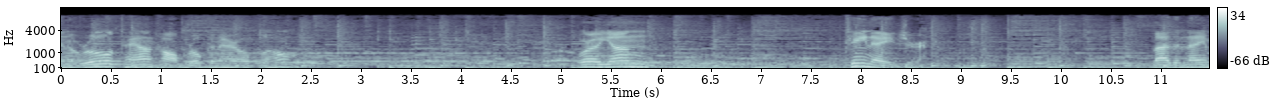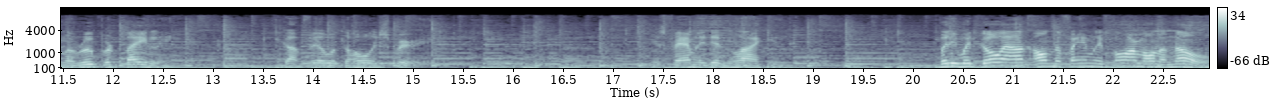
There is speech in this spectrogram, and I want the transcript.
in a rural town called Broken Arrow, Oklahoma, where a young teenager by the name of Rupert Bailey got filled with the Holy Spirit. His family didn't like it. But he would go out on the family farm on a knoll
